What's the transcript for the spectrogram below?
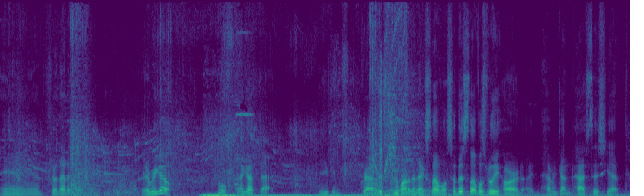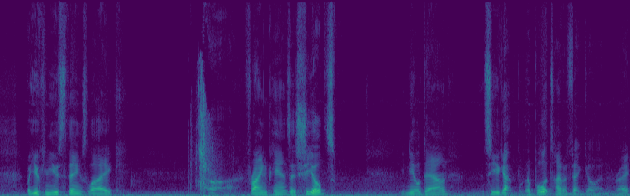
And throw that at him. There we go. Cool, and I got that. And you can grab this, and move on to the next level. So this level is really hard. I haven't gotten past this yet. But you can use things like frying pans as shields. You kneel down, and see you got a bullet time effect going, right?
